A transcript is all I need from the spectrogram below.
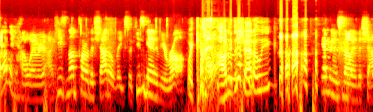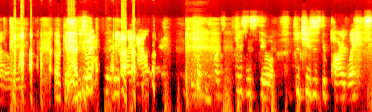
Kevin, however, uh, he's not part of the Shadow League, so he's getting me raw. Wait, Kevin's out of the shadow league? Kevin is not in the Shadow League. Okay, I feel like actually be my ally. but he chooses to he chooses to part ways.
